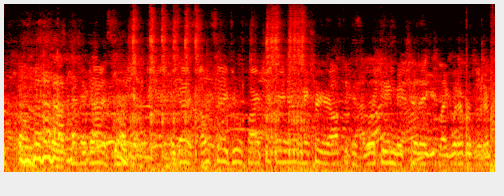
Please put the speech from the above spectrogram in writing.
Brave. hey guys, hey guys, I would say do a fire check right now. Make sure your optic is working. Make sure that you like whatever, whatever.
